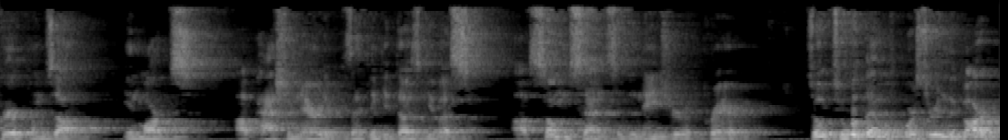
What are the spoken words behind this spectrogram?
prayer comes up in Mark's uh, passion narrative because I think it does give us uh, some sense of the nature of prayer. So two of them, of course, are in the Garden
